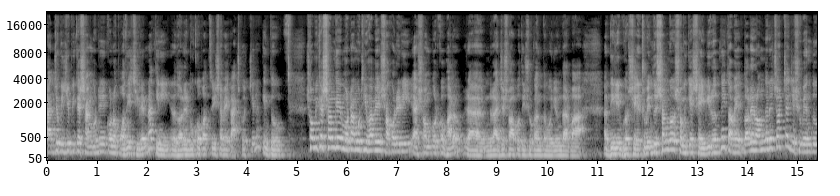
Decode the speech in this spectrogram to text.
রাজ্য বিজেপিতে সাংগঠনিক কোনো পদে ছিলেন না, তিনি দলের মুখপাত্র হিসাবে কাজ করছিলেন, কিন্তু শ্রমিকের সঙ্গে মোটামুটিভাবে সকলেরই সম্পর্ক ভালো রাজ্য সভাপতি সুকান্ত মজুমদার বা দিলীপ ঘোষের শুভেন্দুর সঙ্গেও শ্রমিকের সেই বিরোধ নেই, তবে দলের অন্দরে চর্চা যে শুভেন্দু,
